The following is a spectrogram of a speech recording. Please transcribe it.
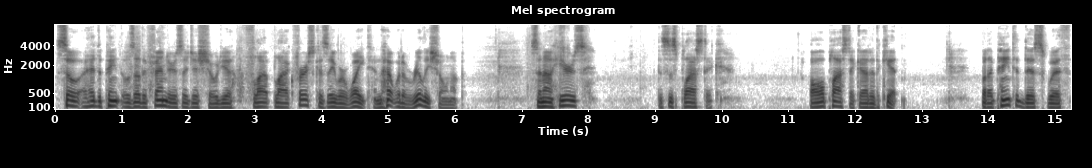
So I had to paint those other fenders I just showed you flat black first because they were white and that would have really shown up. So now here's, this is plastic. All plastic out of the kit. But I painted this with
